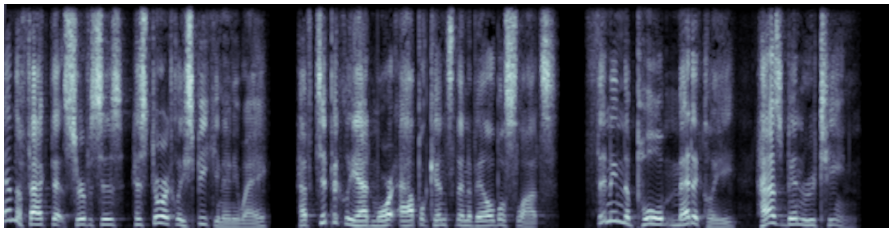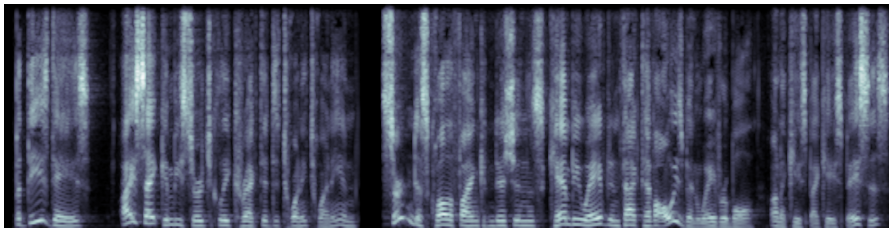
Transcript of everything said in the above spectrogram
and the fact that services, historically speaking anyway, have typically had more applicants than available slots, thinning the pool medically has been routine. But these days, eyesight can be surgically corrected to 20/20, and certain disqualifying conditions can be waived, in fact, have always been waiverable on a case by case basis.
